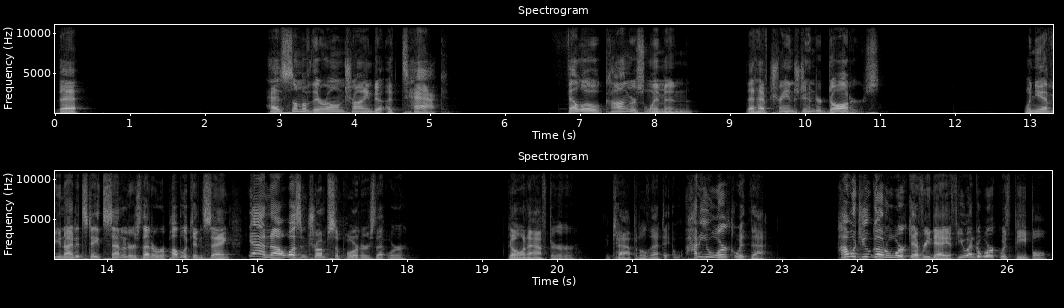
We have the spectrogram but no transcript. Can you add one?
that has some of their own trying to attack fellow congresswomen that have transgender daughters. When you have United States senators that are Republicans saying, yeah, no, it wasn't Trump supporters that were going after the Capitol that day. How do you work with that? How would you go to work every day if you had to work with people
